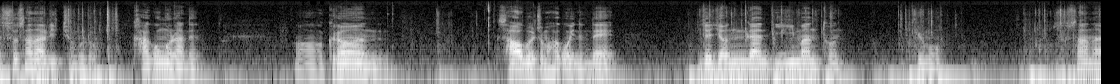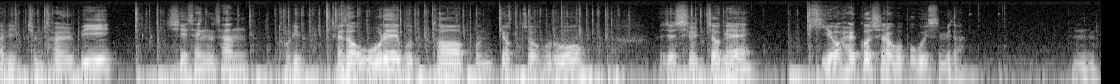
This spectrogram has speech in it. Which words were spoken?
수산화 리튬으로 가공을 하는 어, 그런 사업을 좀 하고 있는데 이제 연간 2만 톤 규모 수산화 리튬 설비 시생산 돌입. 그래서 올해부터 본격적으로 이제 실적에 기여할 것이라고 보고 있습니다. 음,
